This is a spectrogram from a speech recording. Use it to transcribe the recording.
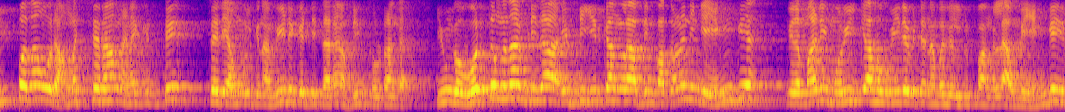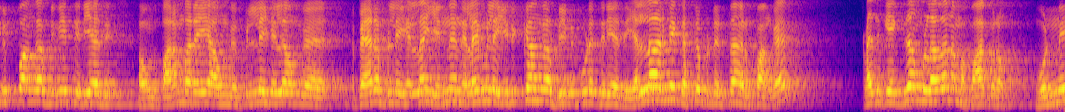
இப்போ தான் ஒரு அமைச்சராக மெனக்கிட்டு சரி அவங்களுக்கு நான் வீடு கட்டி தரேன் அப்படின்னு சொல்கிறாங்க இவங்க ஒருத்தவங்க தான் இப்படி தான் இப்படி இருக்காங்களா அப்படின்னு பார்த்தோன்னா நீங்கள் எங்கே இதை மாதிரி மொழிக்காக உயிரை விட்ட நபர்கள் இருப்பாங்கல்ல அவங்க எங்கே இருப்பாங்க அப்படின்னே தெரியாது. அவங்க பரம்பரை அவங்க பிள்ளைகள் அவங்க பேர பிள்ளைகள்லாம் என்ன நிலைமையில் இருக்காங்க அப்படின்னு கூட தெரியாது. எல்லாருமே கஷ்டப்பட்டுட்டு தான் இருப்பாங்க. அதுக்கு எக்ஸாம்பிளாக தான் நம்ம பார்க்குறோம். ஒன்று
